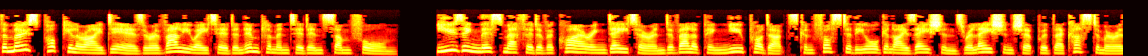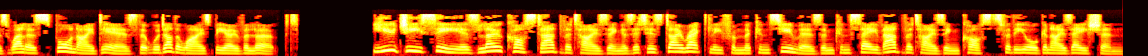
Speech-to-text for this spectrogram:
The most popular ideas are evaluated and implemented in some form. Using this method of acquiring data and developing new products can foster the organization's relationship with their customer as well as spawn ideas that would otherwise be overlooked. UGC is low-cost advertising as it is directly from the consumers and can save advertising costs for the organization.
